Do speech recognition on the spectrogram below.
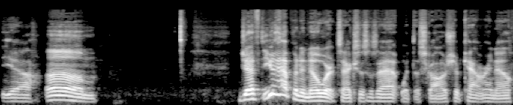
Yeah. Um Jeff, do you happen to know where Texas is at with the scholarship count right now?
